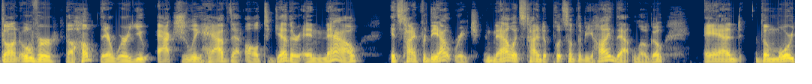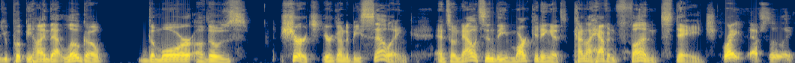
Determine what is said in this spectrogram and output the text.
gone over the hump there where you actually have that all together, and now it's time for the outreach. Now it's time to put something behind that logo. And the more you put behind that logo, the more of those shirts you're going to be selling. And so now it's in the marketing, it's kind of having fun stage. Right. Absolutely.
